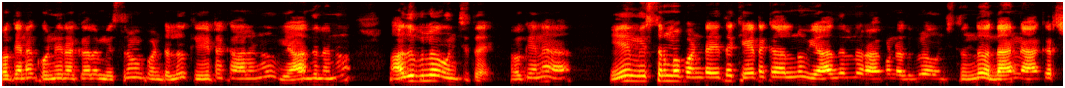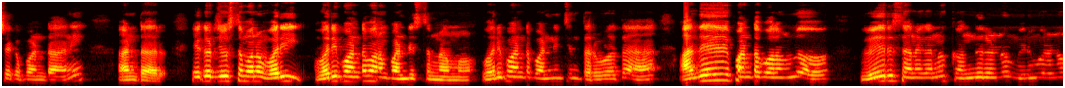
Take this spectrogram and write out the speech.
ఓకేనా? కొన్ని రకాల మిశ్రమ పంటలు కీటకాలను వ్యాధులను అదుపులో ఉంచుతాయి. ఓకేనా? ఏ మిశ్రమ పంట అయితే కీటకాలను వ్యాధులను రాకుండా అదుపులో ఉంచుతుందో దాన్ని ఆకర్షక పంట అని అంటారు. ఇక్కడ చూస్తే మనం వరి వరి పంట మనం పండిస్తున్నాము. వరి పంట పండించిన తర్వాత అదే పంట పొలంలో వేరుశనగను కందులను మినుములను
